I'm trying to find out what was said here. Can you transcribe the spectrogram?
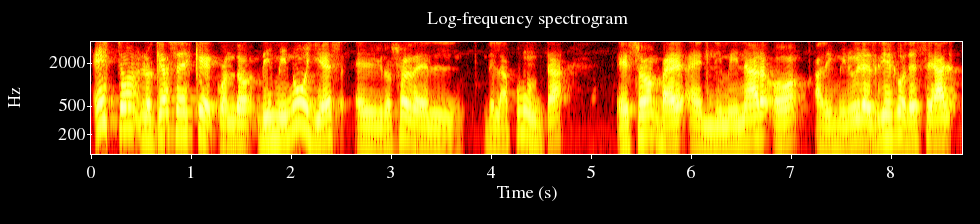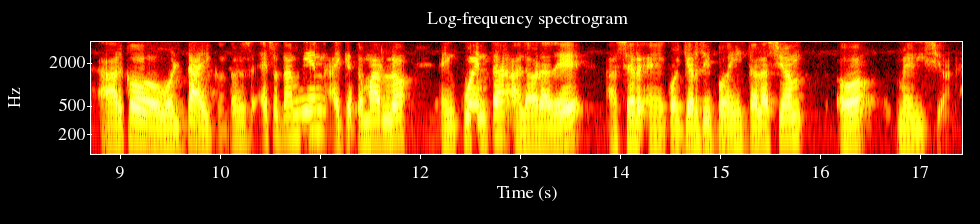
esto lo que hace es que cuando disminuyes el grosor de la punta, eso va a eliminar o a disminuir el riesgo de ese arco voltaico. Entonces, eso también hay que tomarlo en cuenta a la hora de hacer eh, cualquier tipo de instalación o mediciones.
